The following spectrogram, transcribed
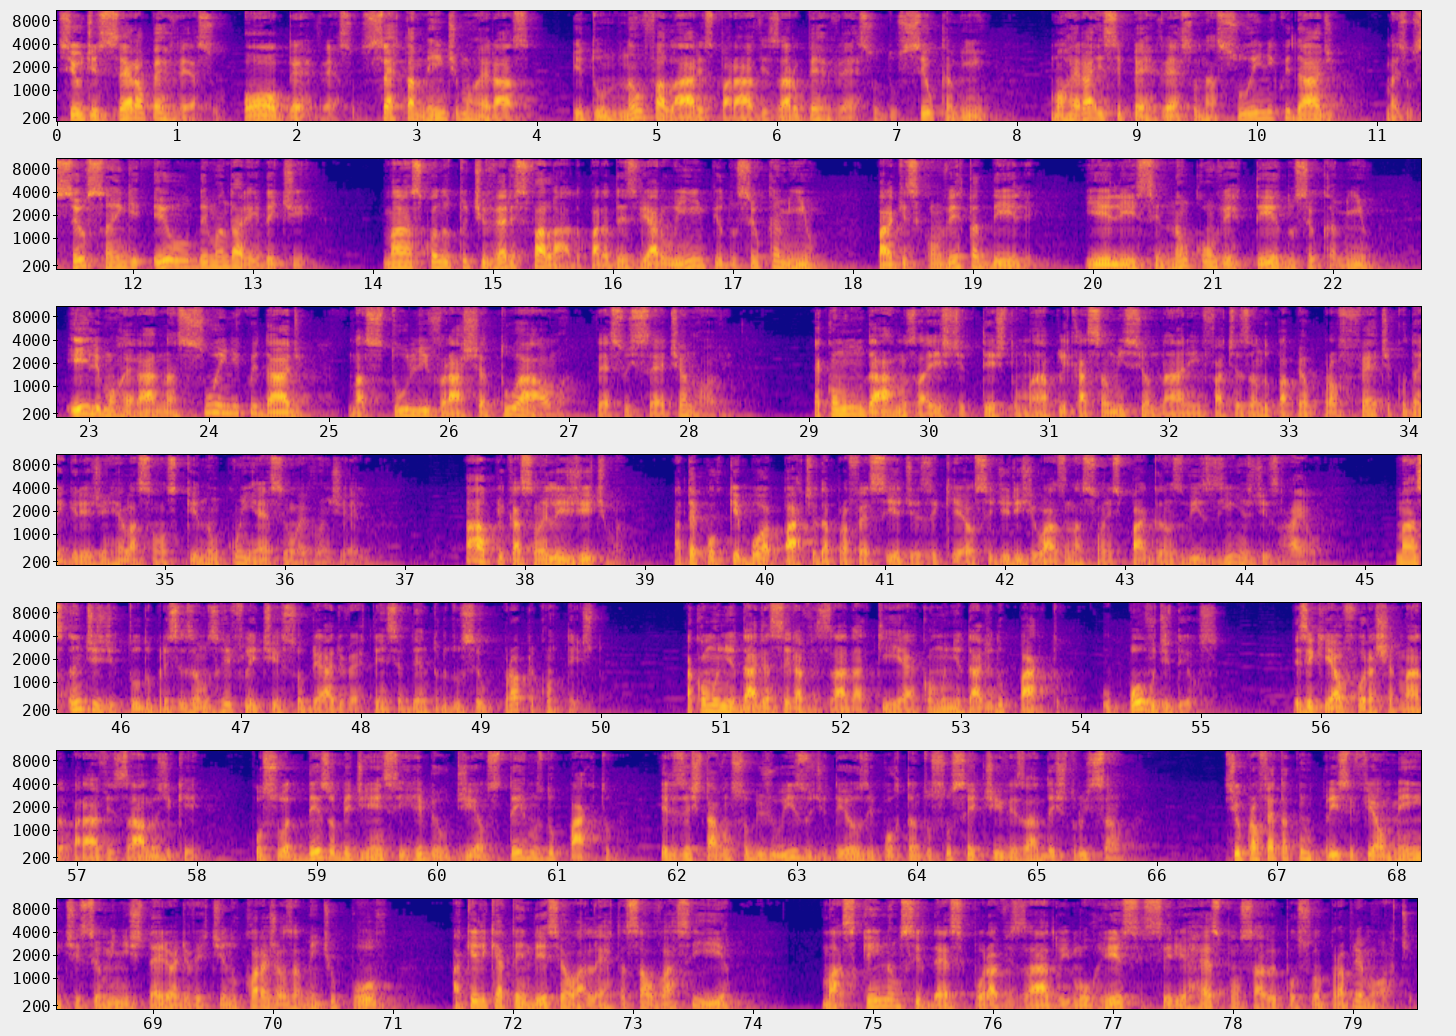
Se eu disser ao perverso, ó perverso, certamente morrerás, e tu não falares para avisar o perverso do seu caminho, morrerá esse perverso na sua iniquidade, mas o seu sangue eu demandarei de ti. Mas quando tu tiveres falado para desviar o ímpio do seu caminho, para que se converta dele, e ele se não converter do seu caminho, ele morrerá na sua iniquidade, mas tu livraste a tua alma. Versos 7 a 9. É comum darmos a este texto uma aplicação missionária enfatizando o papel profético da igreja em relação aos que não conhecem o Evangelho. A aplicação é legítima, até porque boa parte da profecia de Ezequiel se dirigiu às nações pagãs vizinhas de Israel. Mas, antes de tudo, precisamos refletir sobre a advertência dentro do seu próprio contexto. A comunidade a ser avisada aqui é a comunidade do pacto, o povo de Deus. Ezequiel fora chamado para avisá-los de que, por sua desobediência e rebeldia aos termos do pacto, eles estavam sob o juízo de Deus e, portanto, suscetíveis à destruição se o profeta cumprisse fielmente seu ministério advertindo corajosamente o povo, aquele que atendesse ao alerta salvar-se-ia. Mas quem não se desse por avisado e morresse seria responsável por sua própria morte.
